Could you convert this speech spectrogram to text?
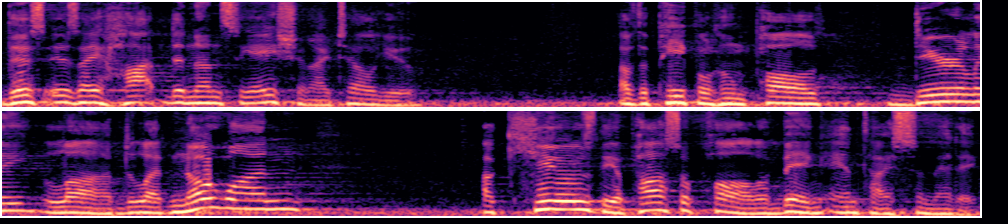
This is a hot denunciation, I tell you, of the people whom Paul dearly loved. Let no one accuse the Apostle Paul of being anti Semitic.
